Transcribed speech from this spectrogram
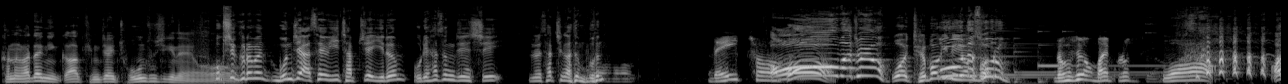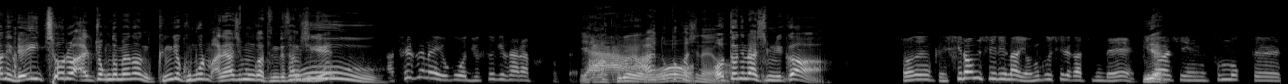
가능하다니까 굉장히 좋은 소식이네요. 혹시 그러면 뭔지 아세요? 이 잡지의 이름? 우리 하승진 씨를 사칭하는 분? 어, 네이처 어! 오, 맞아요. 와 대박이네 오, 나. 소름. 명수 형 많이 불러주세요. 와. 아니 네이처를 알 정도면은 굉장히 공부를 많이 하신 분 같은데 상식이? 오. 아, 최근에 요거 뉴스 기사를 봤었어요. 야, 아, 그래요. 아, 똑똑하시네요. 어떤 일 하십니까? 저는 그 실험실이나 연구실 같은데 필요하신 품목들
